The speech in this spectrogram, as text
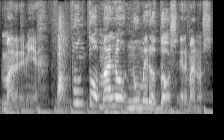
Madre mía. Punto malo número 2, hermanos.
